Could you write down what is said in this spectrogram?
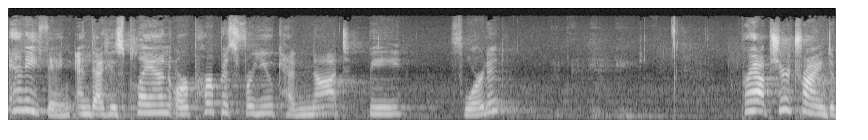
anything and that His plan or purpose for you cannot be thwarted? Perhaps you're trying to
